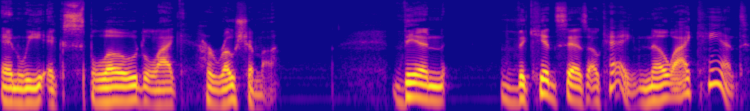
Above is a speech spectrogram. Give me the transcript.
and we explode like Hiroshima. Then the kid says, okay, no, I can't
